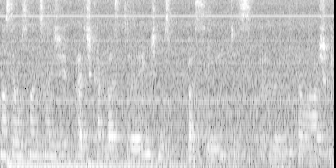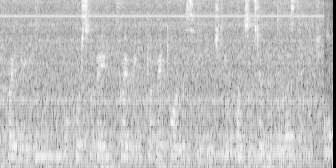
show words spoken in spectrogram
Nós temos condições de praticar bastante nos pacientes, então eu acho que foi bem, o curso foi bem proveitoso, assim, a gente tem condições de aprender bastante.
